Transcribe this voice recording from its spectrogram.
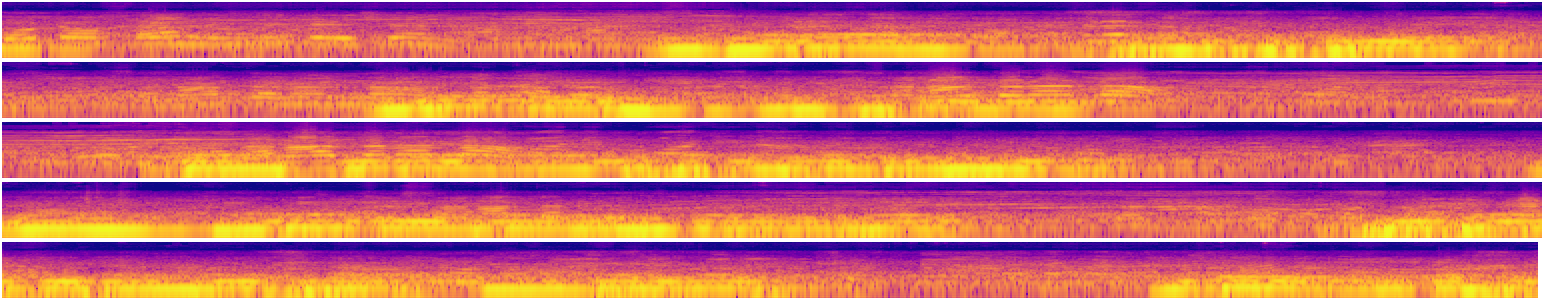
photo frame invitation సనాతన అన్న సనాతన అన్న సనాతన అన్న సనాతన అందరూ మీకోసం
